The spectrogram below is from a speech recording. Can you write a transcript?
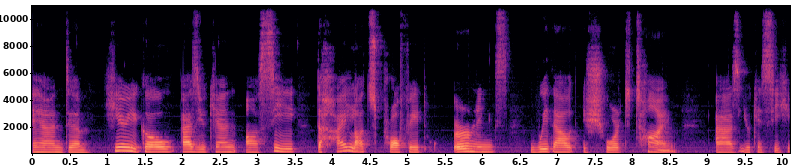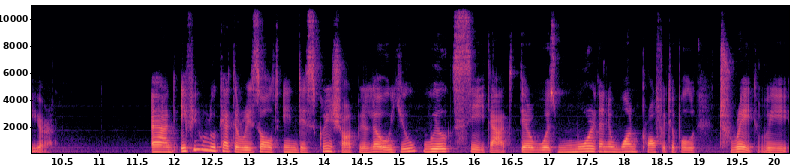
And um, here you go, as you can uh, see, the highlights profit earnings without a short time, as you can see here. And if you look at the result in this screenshot below, you will see that there was more than one profitable trade. We,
